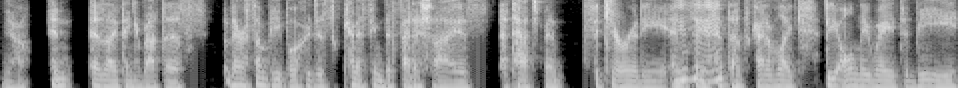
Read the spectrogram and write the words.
Yeah. And as I think about this, there are some people who just kind of seem to fetishize attachment security and mm-hmm. say that that's kind of like the only way to be.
